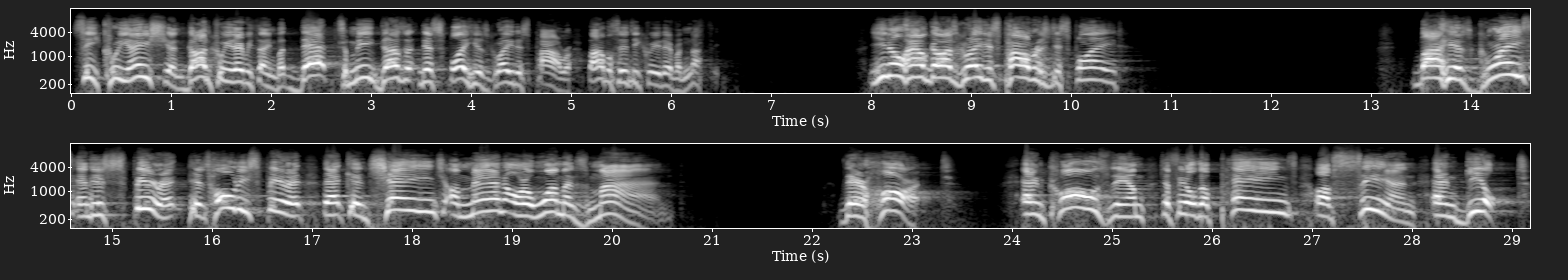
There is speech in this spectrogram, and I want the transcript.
See, creation, God created everything, but that to me doesn't display His greatest power. Bible says He created ever nothing. You know how God's greatest power is displayed? By His grace and His Spirit, His Holy Spirit, that can change a man or a woman's mind their heart and cause them to feel the pains of sin and guilt.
